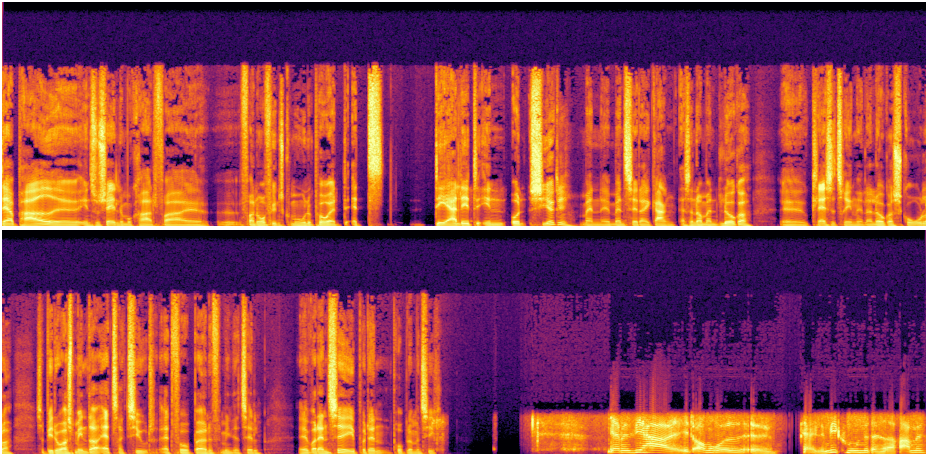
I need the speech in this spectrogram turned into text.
der pegede øh, en socialdemokrat fra, øh, øh, fra Nordfyns Kommune på, at, at det er lidt en ond cirkel, man, øh, man sætter i gang. Altså når man lukker øh, klassetrin eller lukker skoler, så bliver det også mindre attraktivt at få børnefamilier til. Øh, hvordan ser I på den problematik? Jamen, vi har et område øh, her i Lemvig Kommune, der hedder Ramme,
